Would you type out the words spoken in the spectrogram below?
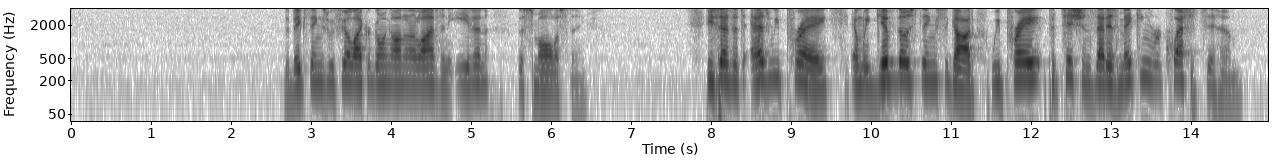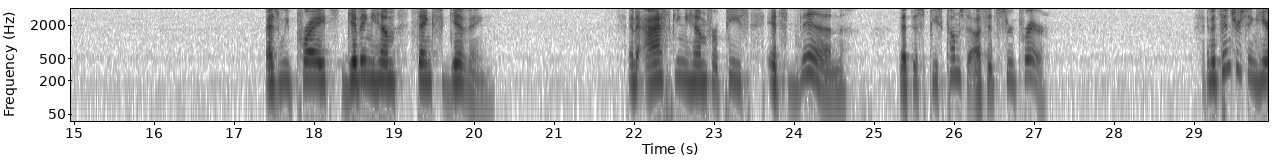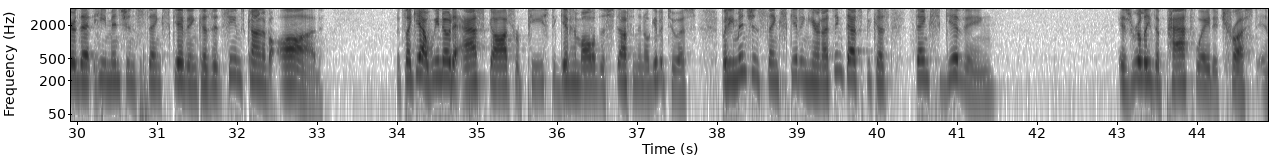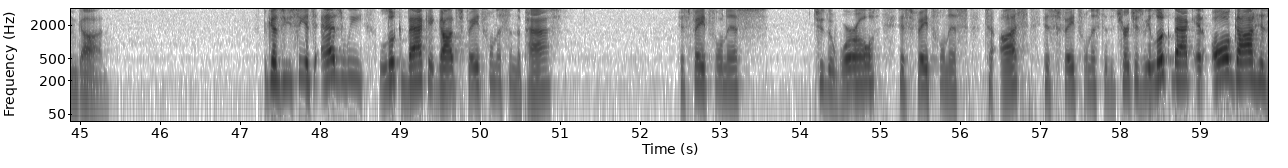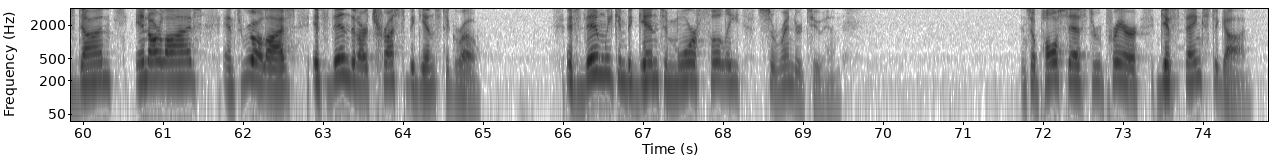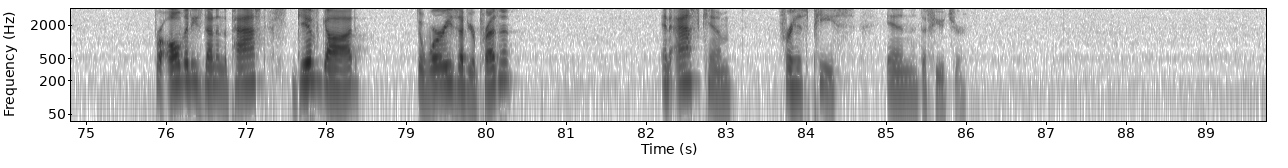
The big things we feel like are going on in our lives, and even the smallest things. He says it's as we pray and we give those things to God, we pray petitions, that is, making requests to Him. As we pray, giving Him thanksgiving and asking Him for peace, it's then that this peace comes to us. It's through prayer. And it's interesting here that he mentions thanksgiving because it seems kind of odd. It's like, yeah, we know to ask God for peace, to give him all of this stuff, and then he'll give it to us. But he mentions thanksgiving here, and I think that's because thanksgiving is really the pathway to trust in God. Because you see, it's as we look back at God's faithfulness in the past, his faithfulness to the world, his faithfulness to us, his faithfulness to the church. As we look back at all God has done in our lives and through our lives, it's then that our trust begins to grow. It's then we can begin to more fully surrender to him. And so Paul says through prayer, give thanks to God for all that he's done in the past. Give God the worries of your present and ask him for his peace in the future.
